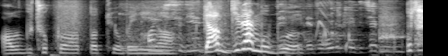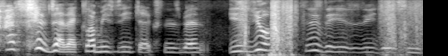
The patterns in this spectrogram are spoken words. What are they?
Abi bu çok rahatlatıyor beni ya. Hangisi Ya giden bu bu. Bu sefer siz de reklam izleyeceksiniz. Ben izliyorum. Siz de izleyeceksiniz.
